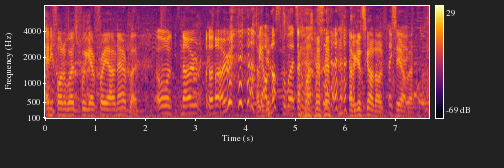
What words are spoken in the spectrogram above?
any final words before we go free out on an aeroplane? oh no, I don't know. I think I'm good- lost for words for once. Have a good skydive. Thank see you you. up there.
